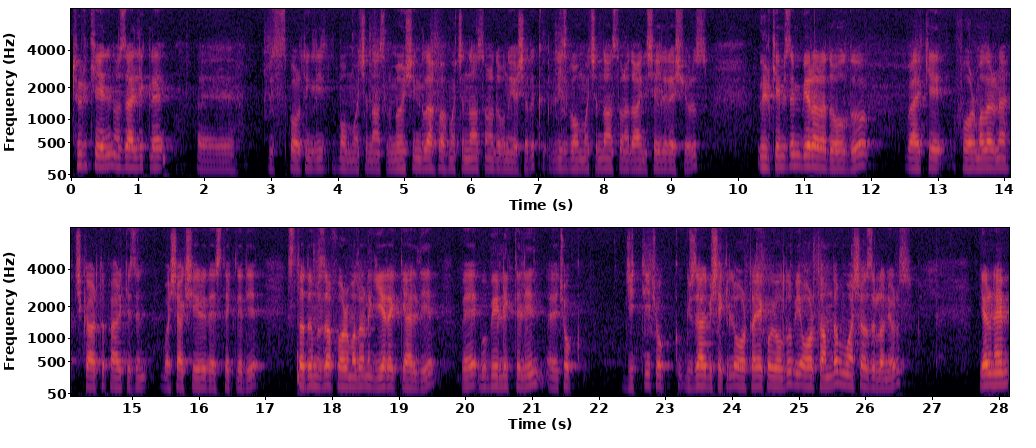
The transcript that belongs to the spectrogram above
Türkiye'nin özellikle e, biz Sporting Lisbon maçından sonra, Mönchengladbach maçından sonra da bunu yaşadık. Lisbon maçından sonra da aynı şeyleri yaşıyoruz. Ülkemizin bir arada olduğu, belki formalarını çıkartıp herkesin Başakşehir'i desteklediği, stadımıza formalarını giyerek geldiği ve bu birlikteliğin e, çok ciddi, çok güzel bir şekilde ortaya koyulduğu bir ortamda bu maça hazırlanıyoruz. Yarın hem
